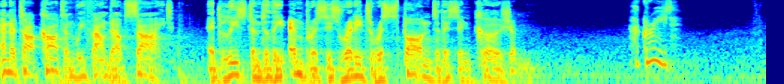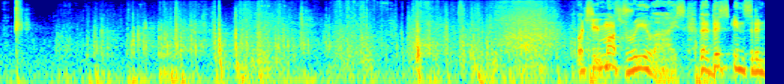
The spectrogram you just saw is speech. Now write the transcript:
and the Tarkatan we found outside. At least until the Empress is ready to respond to this incursion. Agreed. But she must realize that this incident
